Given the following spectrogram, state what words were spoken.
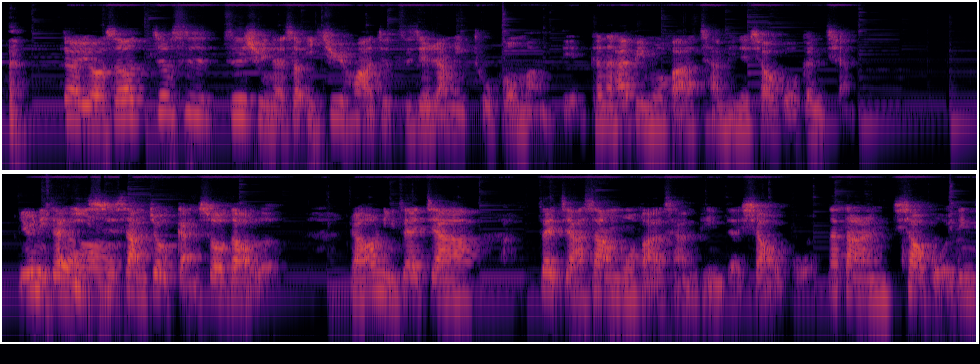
对，有时候就是咨询的时候，一句话就直接让你突破盲点，可能还比魔法产品的效果更强。因为你在意识上就感受到了，然后你再加再加上魔法产品的效果，那当然效果一定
